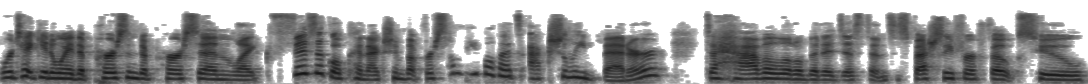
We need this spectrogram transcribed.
we're taking away the person to person like physical connection but for some people that's actually better to have a little bit of distance especially for folks who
